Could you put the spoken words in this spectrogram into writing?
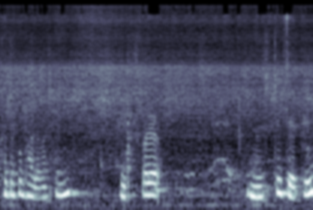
খেতে খুব ভালোবাসি আমি বিশেষ করে মিষ্টি তেঁতুল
